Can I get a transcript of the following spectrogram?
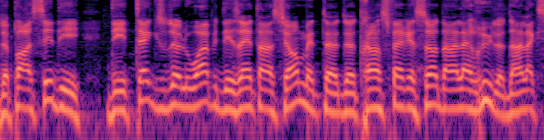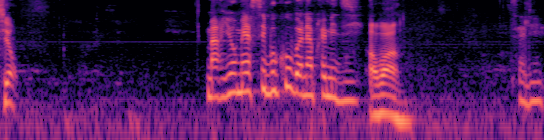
de passer des, des textes de loi et des intentions, mais de, transférer ça dans la rue, dans l'action. Mario, merci beaucoup. Bon après-midi. Au revoir. Salut.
